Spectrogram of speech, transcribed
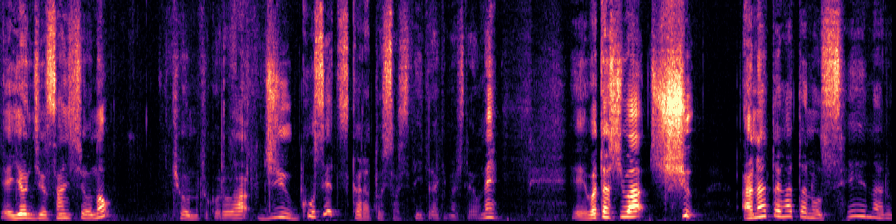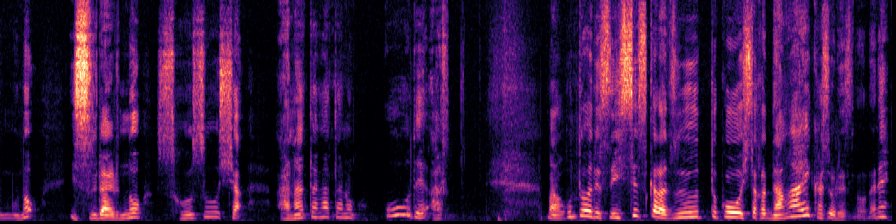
43章の今日のところは15節からとさせていただきましたよね。私は主あなた方の聖なるものイスラエルの創造者あなた方の王である。まあ、本当はですね1節からずっとこうした長い箇所ですのでね、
